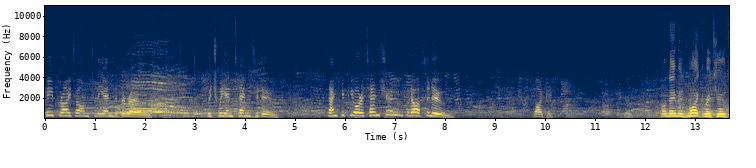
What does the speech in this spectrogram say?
keep right on to the end of the road, which we intend to do. Thank you for your attention. Good afternoon. Please. Okay. My name is Mike Richards.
